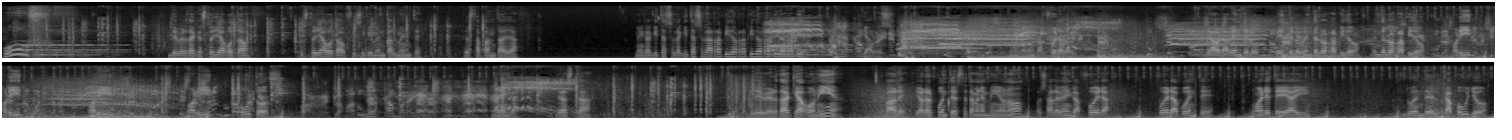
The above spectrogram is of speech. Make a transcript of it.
Uf. De verdad que estoy agotado. Estoy agotado física y mentalmente esta pantalla. Venga, quítasela, quítasela rápido, rápido, rápido, rápido. Ya ves. Venga, fuera de ahí. Y ahora, véndelo, véndelo, véndelo rápido, véndelo rápido. Morid, morid, morid, morid, putos. Venga, ya está. De verdad, qué agonía. Vale, y ahora el puente este también es mío, ¿no? Pues sale, venga, fuera. Fuera, puente. Muérete ahí. Duende el capullo.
